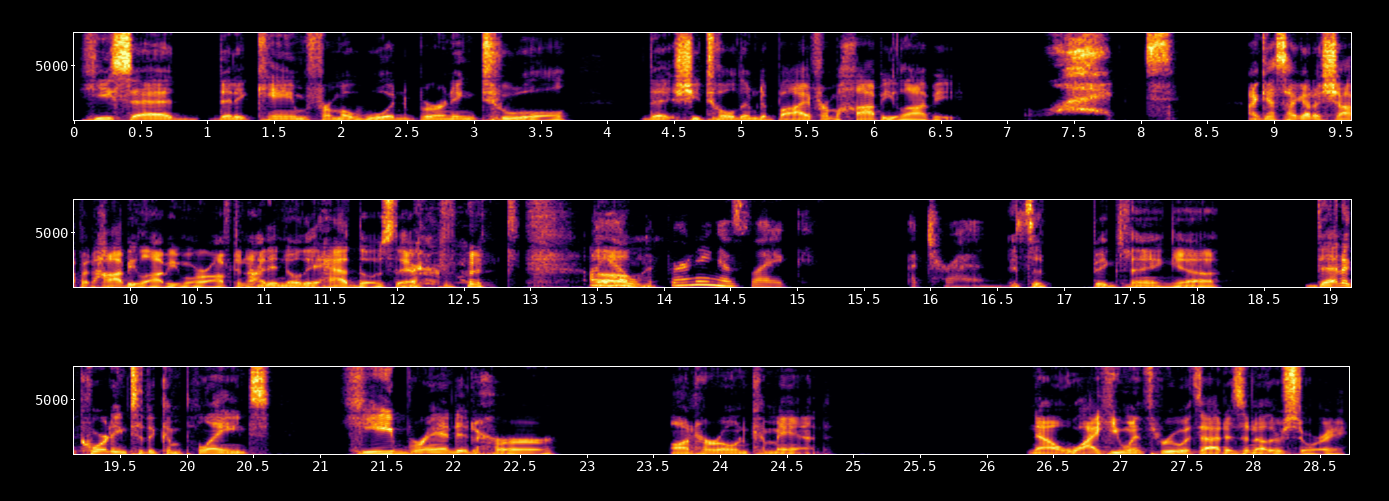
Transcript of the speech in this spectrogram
He said that it came from a wood burning tool that she told him to buy from Hobby Lobby. I guess I got to shop at Hobby Lobby more often. I didn't know they had those there. but, Oh yeah, um, wood burning is like a trend. It's a big thing, yeah. Then, according to the complaint, he branded her on her own command. Now, why he went through with that is another story,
